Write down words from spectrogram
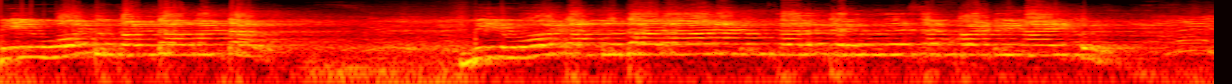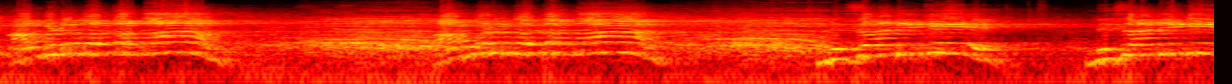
మీ ఓటు నిజానికి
